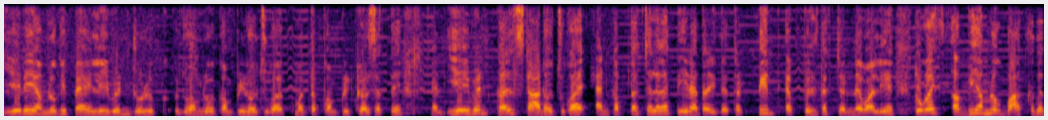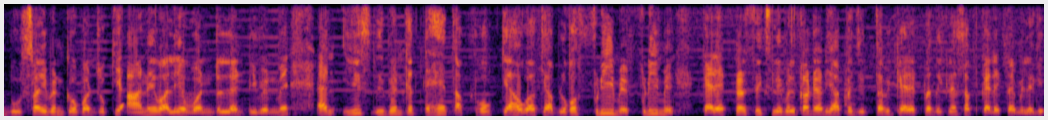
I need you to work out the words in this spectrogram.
ये रही हम लोग की पहली इवेंट जो लोग, जो हम लोग कंप्लीट हो चुका है मतलब कंप्लीट कर सकते हैं। एंड ये इवेंट कल स्टार्ट हो चुका है। एंड कब तक चलेगा? तेरह तारीख तक थर्टीन अप्रैल तक चलने वाली है। तो गाइस अभी हम लोग बात करते हैं दूसरा इवेंट के ऊपर, जो कि आने वाली है वंडरलैंड इवेंट में। एंड इस इवेंट के तहत आप लोगों को क्या होगा कि आप लोगों को फ्री में फ्री में कैरेक्टर सिक्स लेवल का एंड यहाँ पे जितना भी कैरेक्टर दिख रहे हैं, सब कैरेक्टर मिलेगी।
